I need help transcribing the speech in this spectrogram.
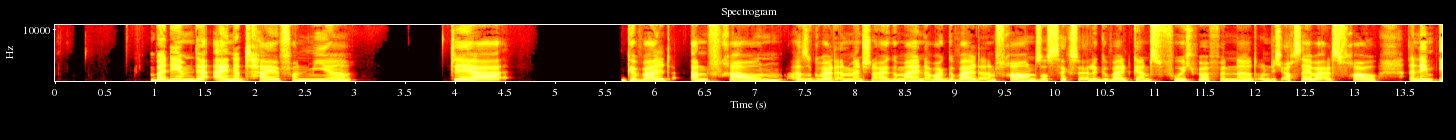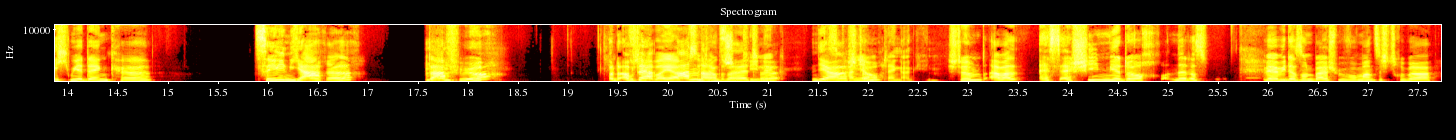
bei dem der eine Teil von mir, der Gewalt an Frauen, also Gewalt an Menschen allgemein, aber Gewalt an Frauen, so sexuelle Gewalt ganz furchtbar findet und ich auch selber als Frau, an dem ich mir denke, zehn Jahre dafür. Und auf Gut, der aber ja, anderen Seite, Klinik. ja, das kann stimmt, ja auch länger gehen. stimmt, aber es erschien mir doch, ne, das wäre wieder so ein Beispiel, wo man sich drüber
